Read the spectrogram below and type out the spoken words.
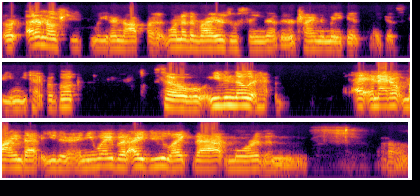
or I don't know if she's lead or not, but one of the writers was saying that they were trying to make it like a steamy type of book. So even though it, I, and I don't mind that either anyway, but I do like that more than uh,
